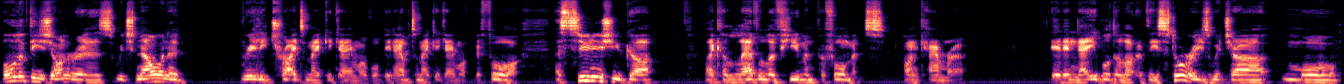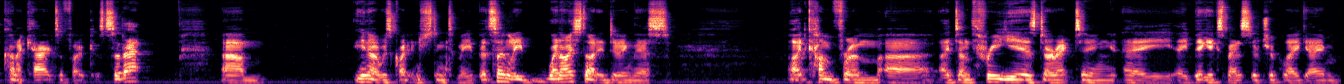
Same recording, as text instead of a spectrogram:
all of these genres, which no one had really tried to make a game of or been able to make a game of before, as soon as you got like a level of human performance on camera, it enabled a lot of these stories which are more kind of character focused. So that um, you know, was quite interesting to me. But certainly when I started doing this, I'd come from, uh, I'd done three years directing a, a big, expensive AAA game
